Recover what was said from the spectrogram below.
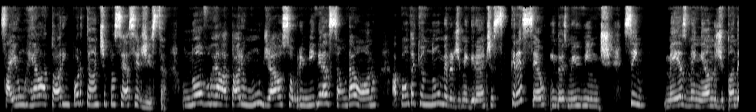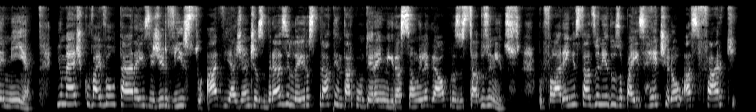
Saiu um relatório importante para o CACDista. O novo relatório mundial sobre migração da ONU aponta que o número de migrantes cresceu em 2020. Sim, mesmo em ano de pandemia. E o México vai voltar a exigir visto a viajantes brasileiros para tentar conter a imigração ilegal para os Estados Unidos. Por falar em Estados Unidos, o país retirou as Farc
